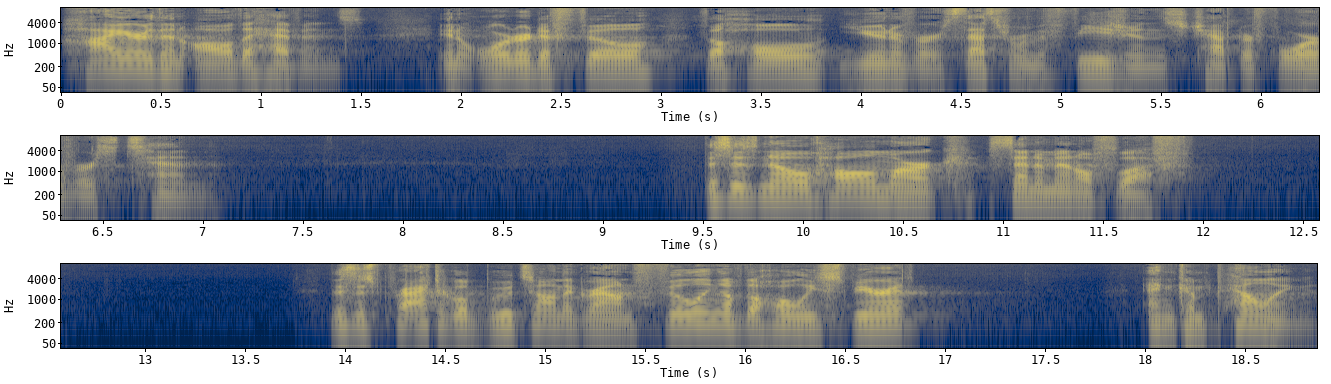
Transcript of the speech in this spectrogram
higher than all the heavens in order to fill the whole universe. That's from Ephesians chapter 4 verse 10. This is no hallmark sentimental fluff. This is practical boots on the ground, filling of the Holy Spirit, and compelling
